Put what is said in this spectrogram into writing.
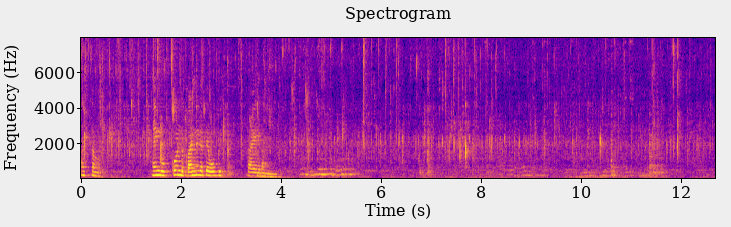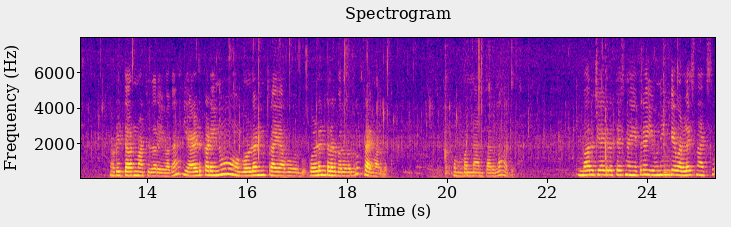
ಮಸ್ತಮ್ಮ ಹೆಂಗೆ ಉಪ್ಕೊಂಡು ಬಣ್ಣಗತ್ತೆ ಹೋಗ್ಬಿಟ್ಟು ಕಾಯಿಗಿಡ ನೋಡಿ ಟರ್ನ್ ಮಾಡ್ತಿದ್ದಾರೆ ಇವಾಗ. ಎರಡು ಕಡೆಯೂ ಗೋಲ್ಡನ್ ಫ್ರೈ ಆಗೋವರೆಗೂ ಗೋಲ್ಡನ್ ಕಲರ್ ಬರೋವರೆಗೂ ಫ್ರೈ ಮಾಡಬೇಕು. ಹೊಂಬಣ್ಣ ಅಂತಾರಲ್ಲ ಅದು ತುಂಬ ರುಚಿಯಾಗಿರುತ್ತೆ ಸ್ನೇಹಿತರೆ ಈವ್ನಿಂಗ್ಗೆ ಒಳ್ಳೆ ಸ್ನ್ಯಾಕ್ಸು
